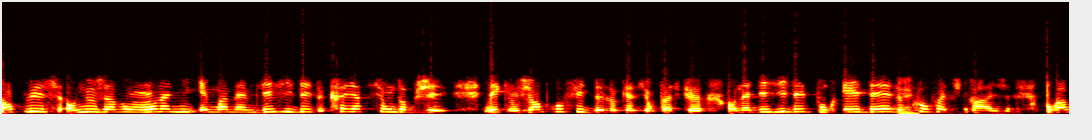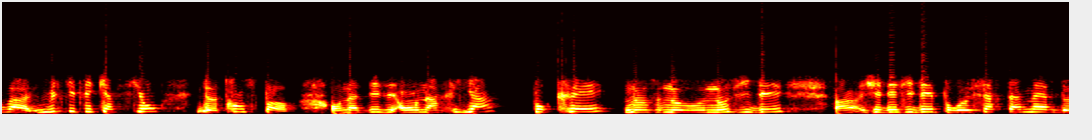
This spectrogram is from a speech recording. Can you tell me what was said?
En plus, nous avons, mon ami et moi-même, des idées de création d'objets. Dès que j'en profite de l'occasion, parce que on a des idées pour aider le Ouais. covoiturage, pour avoir une multiplication de transports. On a des, on n'a rien pour créer nos, nos, nos idées. Hein, J'ai des idées pour euh, certains maires de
